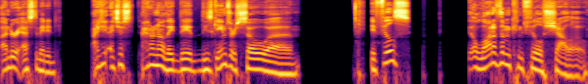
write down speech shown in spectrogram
underestimated. I, I just i don't know. They they these games are so uh it feels a lot of them can feel shallow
